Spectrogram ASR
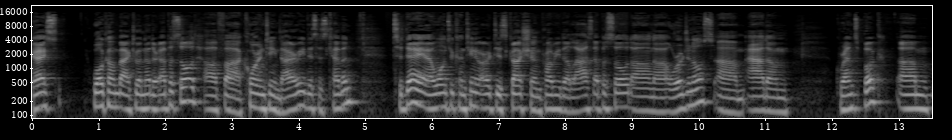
guys welcome back to another episode of uh, quarantine diary. This is kevin. Today i want to continue our discussion probably the last episode on uh, originals um, adam grant's book. Um,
